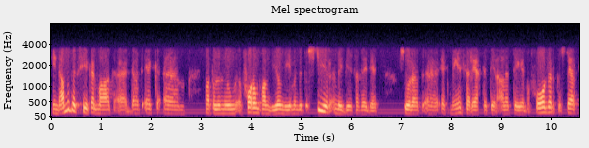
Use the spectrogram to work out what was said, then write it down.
en dan moet ek seker maak uh, dat ek ehm um, wat hulle noem 'n vorm van deelnemende bestuur in my besigheid het sodat uh, ek menseregte ten alle tye bevorder, versterk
